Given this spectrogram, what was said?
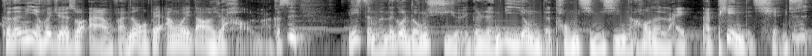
可能你也会觉得说，哎呀，反正我被安慰到了就好了嘛。可是你怎么能够容许有一个人利用你的同情心，然后呢，来来骗你的钱？就是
